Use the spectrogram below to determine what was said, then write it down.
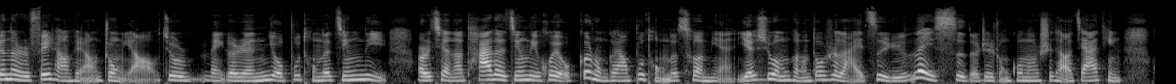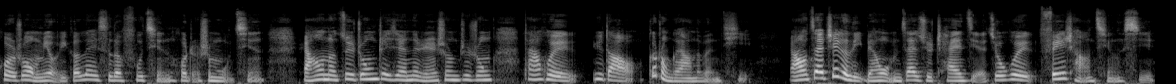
真的是非常非常重要，就是每个人有不同的经历，而且呢，他的经历会有各种各样不同的侧面。也许我们可能都是来自于类似的这种功能失调家庭，或者说我们有一个类似的父亲或者是母亲。然后呢，最终这些人的人生之中，他会遇到各种各样的问题。然后在这个里边，我们再去拆解，就会非常清晰。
